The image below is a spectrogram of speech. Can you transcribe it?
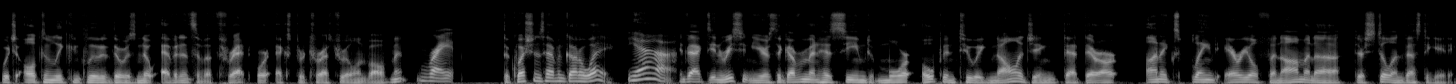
which ultimately concluded there was no evidence of a threat or extraterrestrial involvement, Right. the questions haven't gone away. Yeah. In fact, in recent years, the government has seemed more open to acknowledging that there are unexplained aerial phenomena they're still investigating.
